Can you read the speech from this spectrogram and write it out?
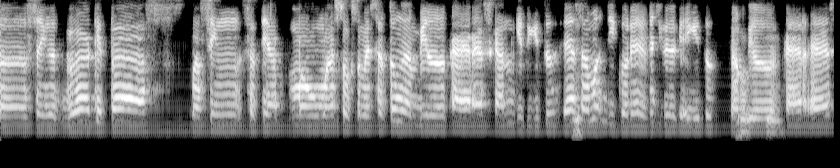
eh, seingat gua kita masing setiap mau masuk semester tuh ngambil KRS kan gitu-gitu. Ya sama di Korea juga kayak gitu. Ngambil Oke. KRS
